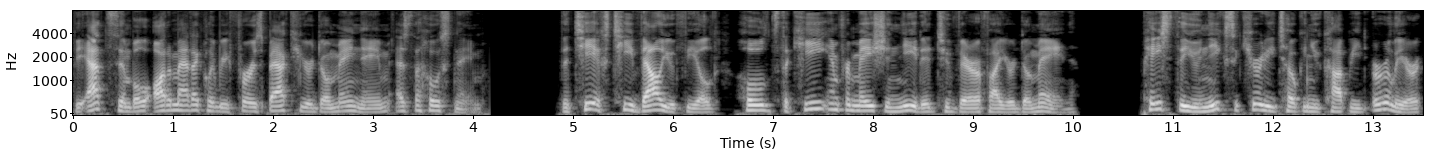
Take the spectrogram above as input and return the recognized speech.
The at symbol automatically refers back to your domain name as the host name. The TXT value field holds the key information needed to verify your domain. Paste the unique security token you copied earlier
